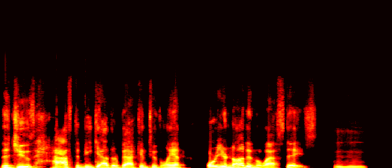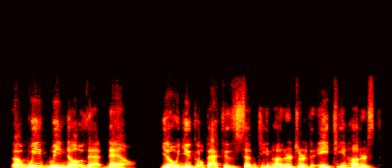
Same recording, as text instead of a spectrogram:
The Jews have to be gathered back into the land, or you're not in the last days. Mhm. Uh, we we know that now. You know, when you go back to the 1700s or the 1800s,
